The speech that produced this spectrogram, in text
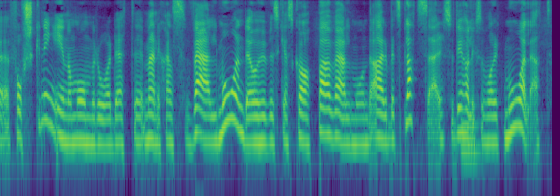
eh, forskning inom området eh, människans välmående och hur vi ska skapa välmående arbetsplatser. Så det har liksom varit målet.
